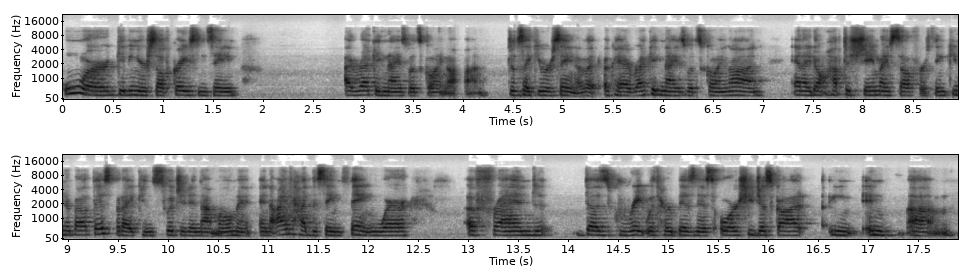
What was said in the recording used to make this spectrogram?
or giving yourself grace and saying I recognize what's going on. Just like you were saying, of it, okay, I recognize what's going on and I don't have to shame myself for thinking about this, but I can switch it in that moment. And I've had the same thing where a friend does great with her business or she just got in, in um,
